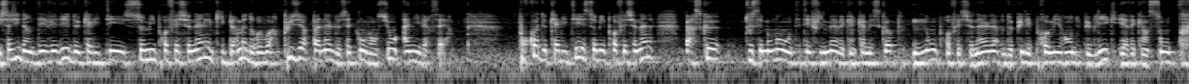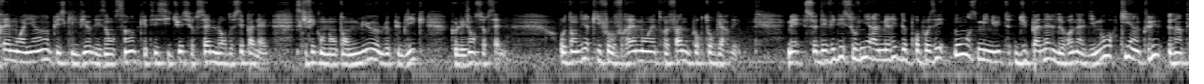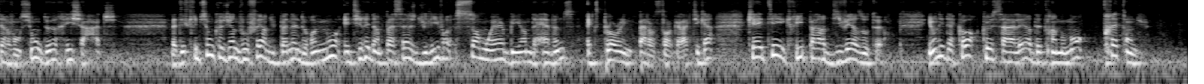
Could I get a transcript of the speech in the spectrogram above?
Il s'agit d'un DVD de qualité semi-professionnelle qui permet de revoir plusieurs panels de cette convention anniversaire. Pourquoi de qualité semi-professionnelle? Parce que tous ces moments ont été filmés avec un caméscope non professionnel depuis les premiers rangs du public et avec un son très moyen puisqu'il vient des enceintes qui étaient situées sur scène lors de ces panels. Ce qui fait qu'on entend mieux le public que les gens sur scène. Autant dire qu'il faut vraiment être fan pour tout regarder. Mais ce DVD souvenir a le mérite de proposer 11 minutes du panel de Ronald D. Moore qui inclut l'intervention de Richard Hatch. La description que je viens de vous faire du panel de Ron Moore est tirée d'un passage du livre Somewhere Beyond the Heavens, Exploring Battlestar Galactica, qui a été écrit par divers auteurs. Et on est d'accord que ça a l'air d'être un moment très tendu.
